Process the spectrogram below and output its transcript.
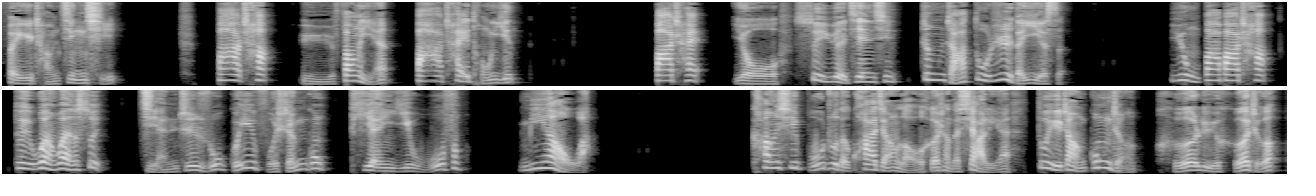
非常惊奇。八叉与方言“八钗”同音，八钗有岁月艰辛、挣扎度日的意思。用八八叉对万万岁，简直如鬼斧神工，天衣无缝，妙啊！康熙不住的夸奖老和尚的下联对仗工整，合律合辙，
